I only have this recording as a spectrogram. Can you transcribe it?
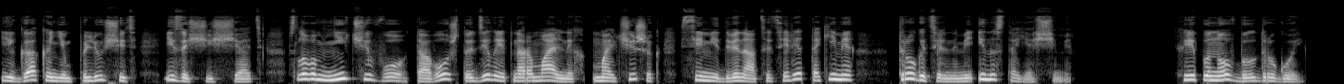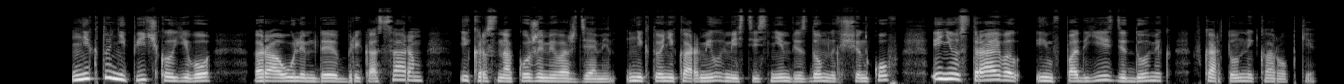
и гаканьем плющить и защищать, словом, ничего того, что делает нормальных мальчишек 7-12 лет такими трогательными и настоящими. Хрипунов был другой. Никто не пичкал его Раулем де Брикасаром и краснокожими вождями. Никто не кормил вместе с ним бездомных щенков и не устраивал им в подъезде домик в картонной коробке.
